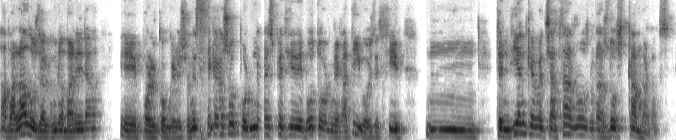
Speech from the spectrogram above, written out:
avalados de alguna manera eh, por el Congreso. En este caso, por una especie de voto negativo, es decir, mm, tendrían que rechazarlos las dos cámaras.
